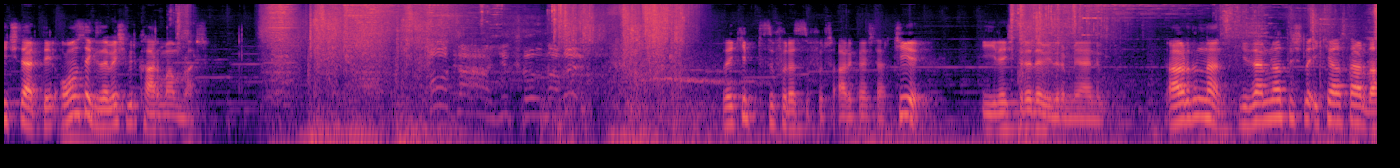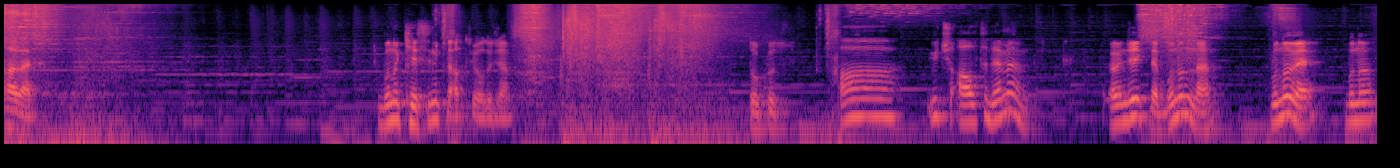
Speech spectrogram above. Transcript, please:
Hiç dert değil. 18'e 5 bir karmam var. Rakip 0'a 0 arkadaşlar. Ki iyileştirebilirim yani. Ardından gizemli atışla 2 hasar daha ver. Bunu kesinlikle atıyor olacağım. 9. Aa, 3 6 değil mi? Öncelikle bununla bunu ve bunu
